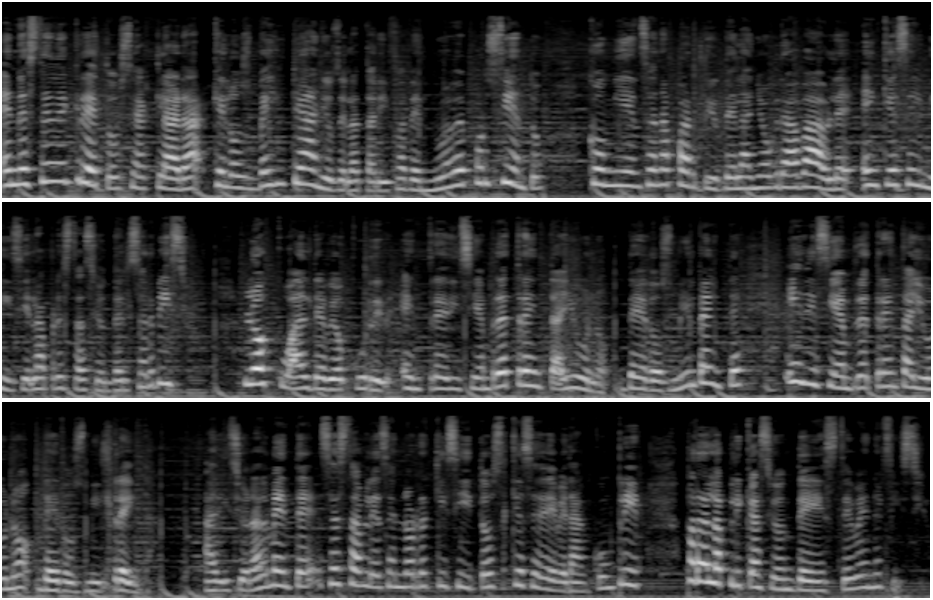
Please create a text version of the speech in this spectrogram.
En este decreto se aclara que los 20 años de la tarifa del 9% comienzan a partir del año grabable en que se inicie la prestación del servicio, lo cual debe ocurrir entre diciembre 31 de 2020 y diciembre 31 de 2030. Adicionalmente, se establecen los requisitos que se deberán cumplir para la aplicación de este beneficio.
